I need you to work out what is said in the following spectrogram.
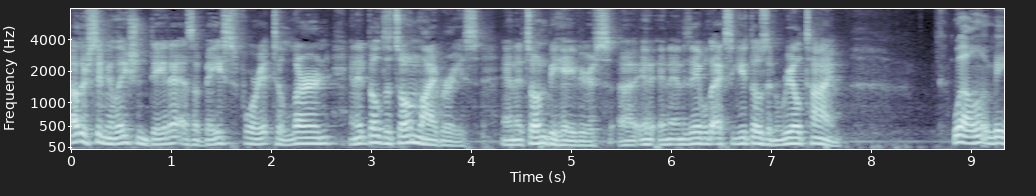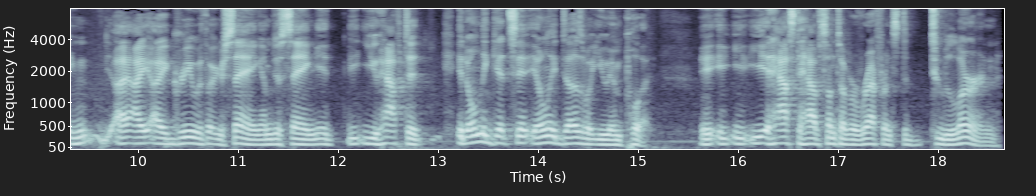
other simulation data as a base for it to learn, and it builds its own libraries and its own behaviors uh, and, and is able to execute those in real time. Well, I mean, I, I agree with what you're saying. I'm just saying it. You have to. It only gets it. It only does what you input. It, it, it has to have some type of reference to to learn.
